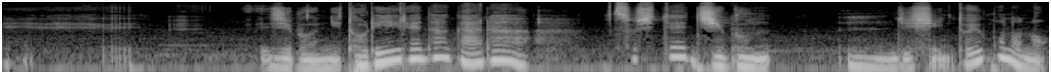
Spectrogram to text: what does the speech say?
えー、自分に取り入れながらそして自分、うん、自身というものの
